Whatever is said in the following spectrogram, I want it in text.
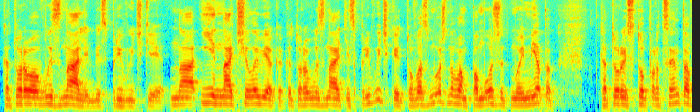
которого вы знали без привычки, на, и на человека, которого вы знаете с привычкой, то, возможно, вам поможет мой метод, который сто процентов,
